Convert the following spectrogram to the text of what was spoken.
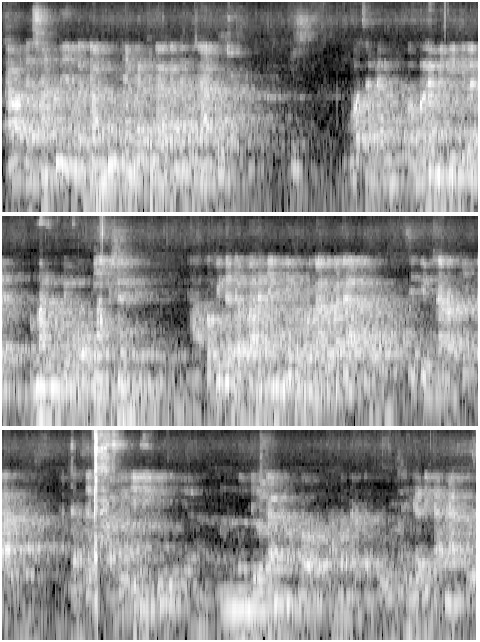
Kalau ada satu yang terganggu yang lain juga akan terpengaruh. Buat sampai mulai menggigil kemarin mau kopi. Nah, kopi itu ada bahan yang ini saraf kita. Ada zat kafein itu memunculkan hormon tertentu sehingga tidak ngantuk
